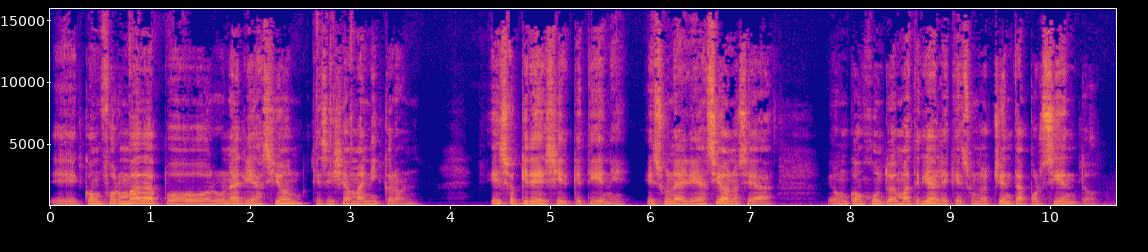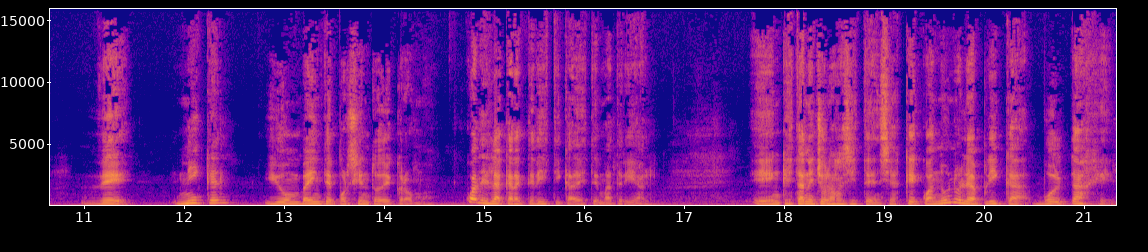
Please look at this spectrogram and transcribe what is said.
eh, conformada por una aleación que se llama nicrón. Eso quiere decir que tiene, es una aleación, o sea, un conjunto de materiales que es un 80% de níquel y un 20% de cromo. ¿Cuál es la característica de este material? En que están hechos las resistencias, que cuando uno le aplica voltaje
